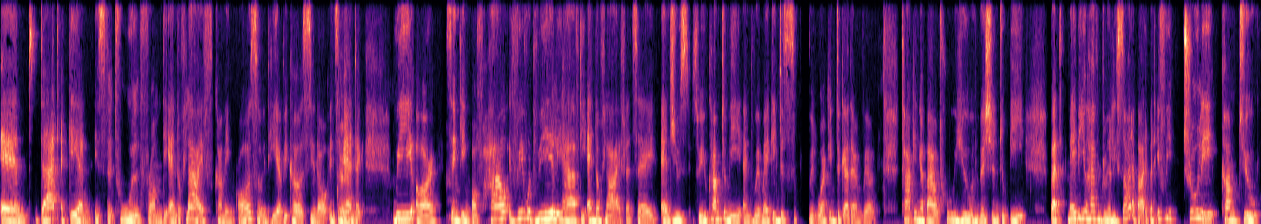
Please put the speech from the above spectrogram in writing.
and that again is the tool from the end of life coming also in here because you know it's okay. again like we are thinking of how if we would really have the end of life let's say and you so you come to me and we're making this we're working together and we're talking about who you envision to be. But maybe you haven't really thought about it but if we truly come to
